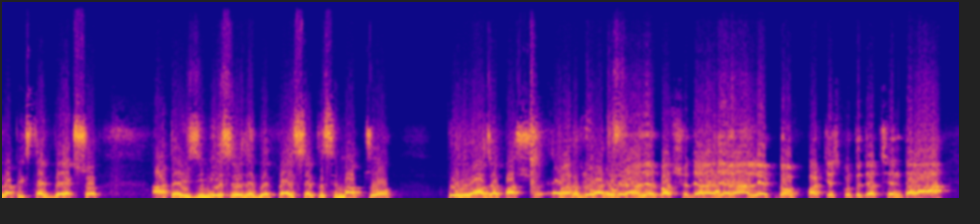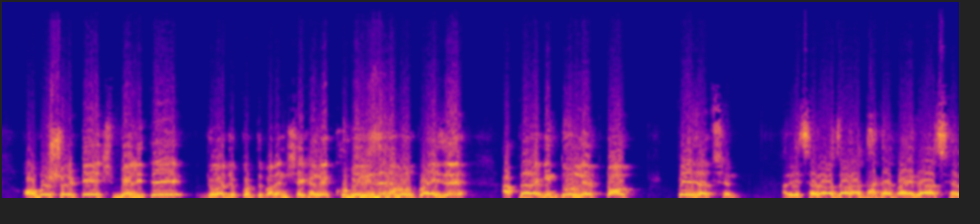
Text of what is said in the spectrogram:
গ্রাফিক্স থাকবে একশো আঠাশ জিবি এসএস থাকবে। প্রাইস থাকতেছে মাত্র পনেরো হাজার পাঁচশো। মাত্র পনেরো হাজার পাঁচশো। যারা যারা ল্যাপটপ পারচেস করতে তারা অবশ্যই টেচ ভ্যালিতে যোগাযোগ করতে পারেন। সেখানে খুবই রিজনেবল প্রাইসে আপনারা কিন্তু ল্যাপটপ পেয়ে যাচ্ছেন। আর এছাড়াও যারা ঢাকার বাইরে আছেন,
